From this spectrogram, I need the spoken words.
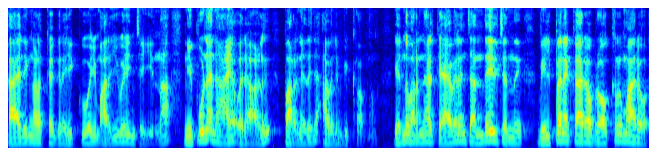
കാര്യങ്ങളൊക്കെ ഗ്രഹിക്കുകയും അറിയുകയും ചെയ്യുന്ന നിപുണനായ ഒരാൾ പറഞ്ഞതിനെ അവലംബിക്കാവുന്നതാണ്. എന്ന് പറഞ്ഞാൽ കേവലം ചന്തയിൽ ചെന്ന് വിൽപ്പനക്കാരോ ബ്രോക്കർമാരോ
